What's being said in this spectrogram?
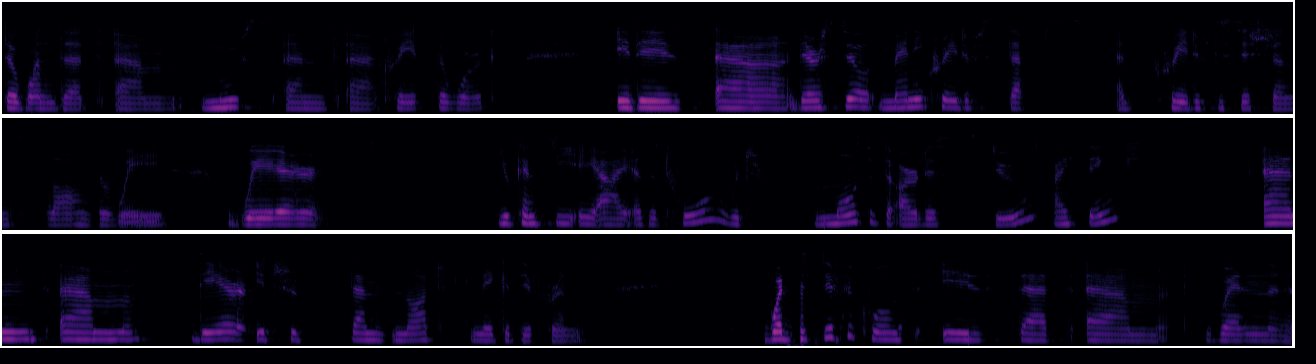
the one that um, moves and uh, creates the work. It is uh, there are still many creative steps and creative decisions along the way where you can see AI as a tool, which most of the artists do, I think, and um, there it should then not make a difference. What is difficult is that um, when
